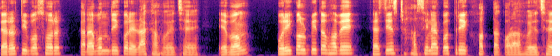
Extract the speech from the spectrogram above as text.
তেরোটি বছর কারাবন্দী করে রাখা হয়েছে এবং পরিকল্পিতভাবে ফ্যাসিস্ট হাসিনা কর্তৃক হত্যা করা হয়েছে।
